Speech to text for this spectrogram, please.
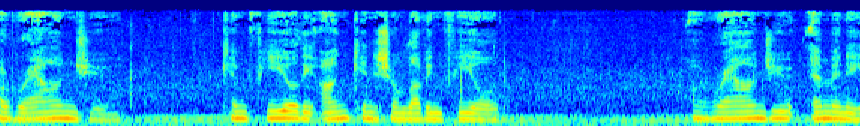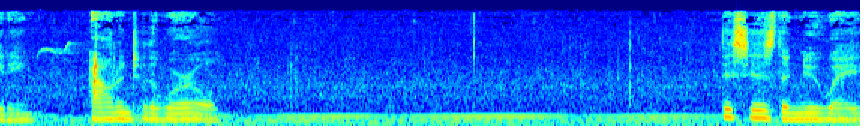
around you, can feel the unconditional loving field around you emanating out into the world. This is the new way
